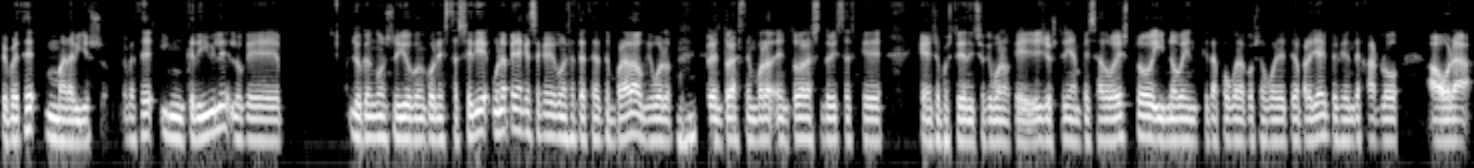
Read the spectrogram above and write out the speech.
Me parece maravilloso, me parece increíble lo que lo que han conseguido con, con, esta serie. Una pena que se acabe con esta tercera temporada, aunque bueno, en todas las temporadas, en todas las entrevistas que, que han hecho, pues te han dicho que bueno, que ellos tenían pensado esto y no ven que tampoco la cosa vaya a tirar para allá y prefieren dejarlo ahora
